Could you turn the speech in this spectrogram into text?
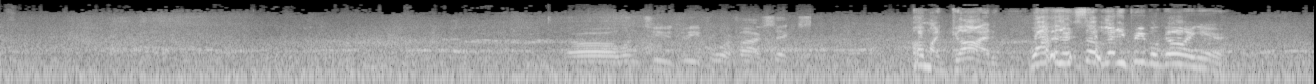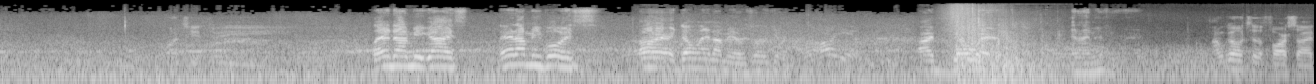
Pepsi." Oh, one, two, three, four, five, six. Oh my god! Why are there so many people going here? One, two, three. Land on me, guys. Land on me, boys. Alright, don't land on me. I was only kidding. Where are you? I'm nowhere. And I'm everywhere. I'm going to the far side.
